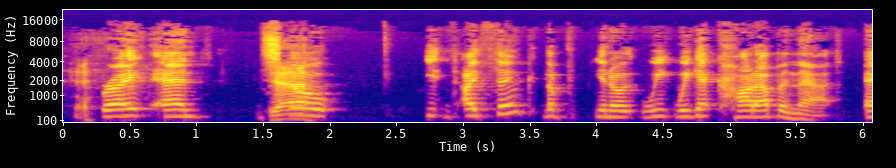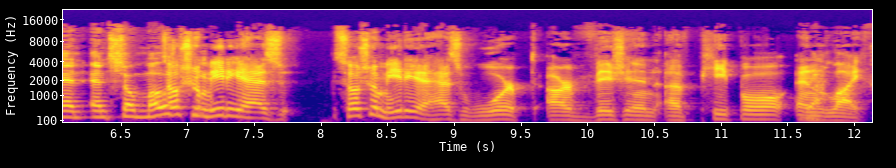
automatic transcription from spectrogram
right? And so I think the you know we we get caught up in that, and and so most social people, media has social media has warped our vision of people and yeah. life.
